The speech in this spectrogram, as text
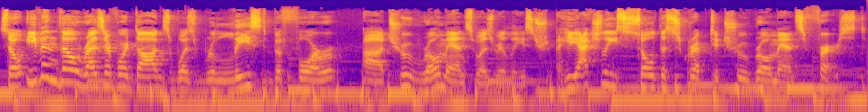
So even though Reservoir Dogs was released before uh, True Romance was released, he actually sold the script to True Romance first,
